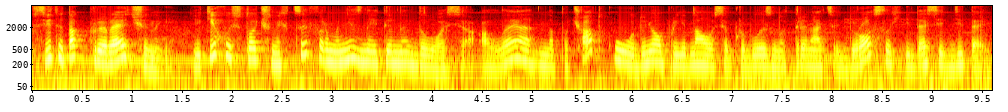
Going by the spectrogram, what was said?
Світ і так приречений. Якихось точних цифр мені знайти не вдалося, але на початку до нього приєдналося приблизно 13 дорослих і 10 дітей.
